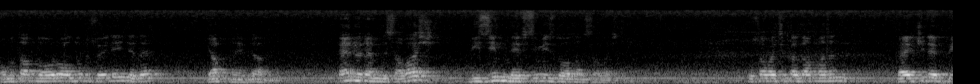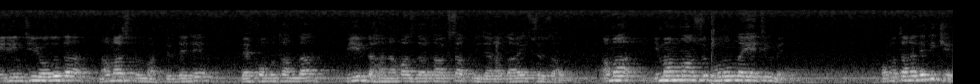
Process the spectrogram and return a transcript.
Komutan doğru olduğunu söyleyince de yapma evladım. En önemli savaş bizim nefsimizle olan savaştır. Bu savaşı kazanmanın belki de birinci yolu da namaz kılmaktır dedi ve komutandan bir daha namazlarını aksatmayacağına dair söz aldı. Ama İmam Mansur bununla yetinmedi. Komutana dedi ki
